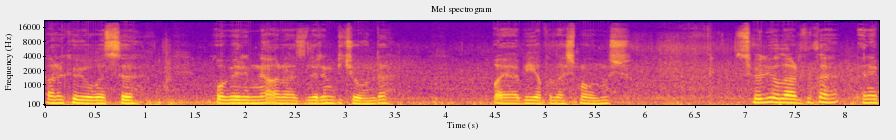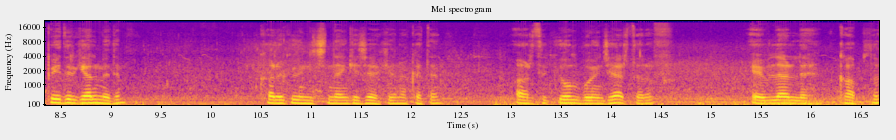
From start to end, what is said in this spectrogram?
Karaköy Ovası o verimli arazilerin birçoğunda bayağı bir yapılaşma olmuş. Söylüyorlardı da ben epeydir gelmedim. Karaköy'ün içinden geçerken hakikaten artık yol boyunca her taraf evlerle kaplı.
